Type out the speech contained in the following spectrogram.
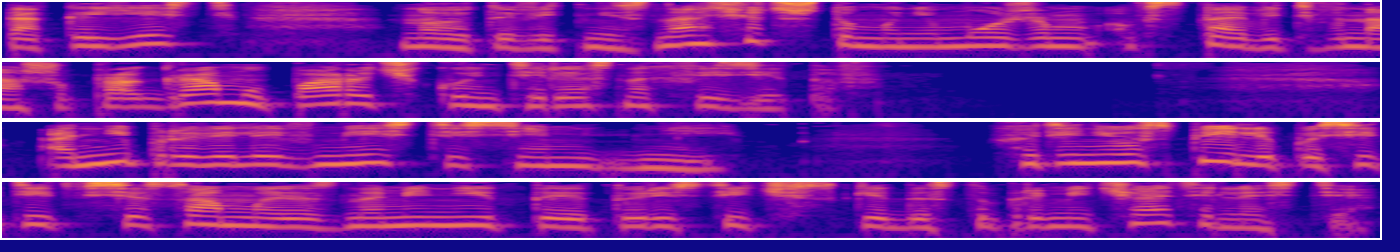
«Так и есть, но это ведь не значит, что мы не можем вставить в нашу программу парочку интересных визитов». Они провели вместе семь дней. Хоть и не успели посетить все самые знаменитые туристические достопримечательности,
